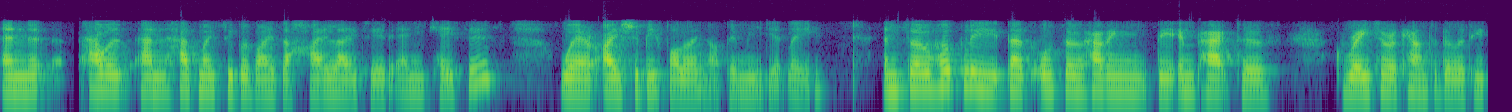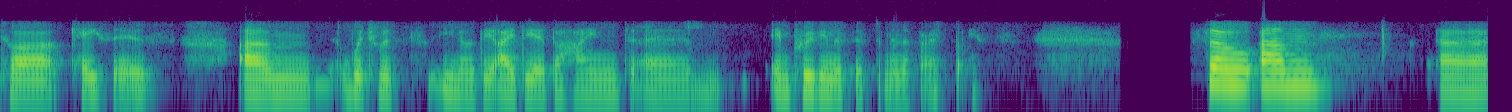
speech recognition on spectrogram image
and how and has my supervisor highlighted any cases where I should be following up immediately. And so hopefully that's also having the impact of greater accountability to our cases, um, which was, you know, the idea behind um, improving the system in the first place. So um, uh,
